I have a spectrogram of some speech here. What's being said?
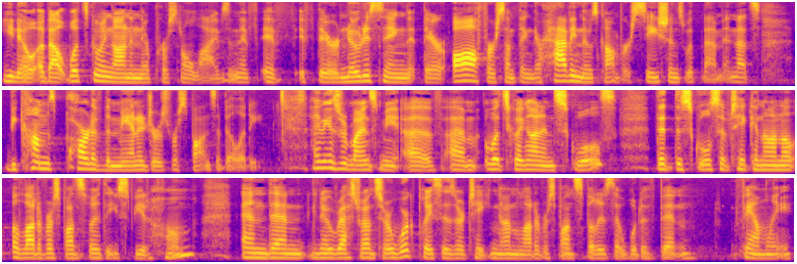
you know about what's going on in their personal lives. And if if if they're noticing that they're off or something, they're having those conversations with them, and that's becomes part of the manager's responsibility. I think this reminds me of um, what's going on in schools. That the schools have taken on a, a lot of responsibility that used to be at home, and then you know restaurants or workplaces are taking on a lot of responsibilities that would have been family.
